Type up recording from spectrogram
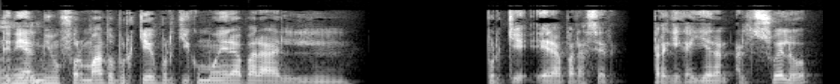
Tenía el Mm. mismo formato, ¿por qué? Porque como era para el porque era para hacer para que cayeran al suelo,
